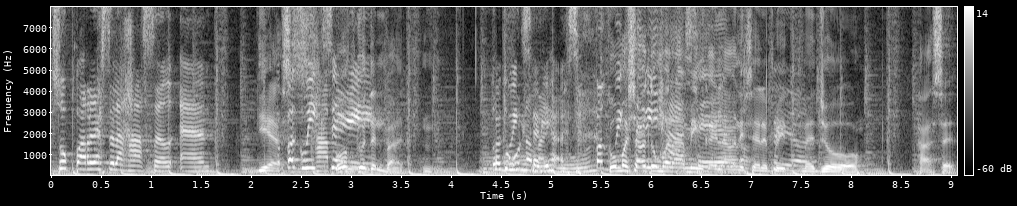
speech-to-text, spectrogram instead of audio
So parehas sila hassle and Yes. Pag weeksary- Both good and bad. Mm. Pag Totoo weeksary naman hassle. yun. Pag Kung masyadong three maraming hassle. kailangan i-celebrate, medyo hassle.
